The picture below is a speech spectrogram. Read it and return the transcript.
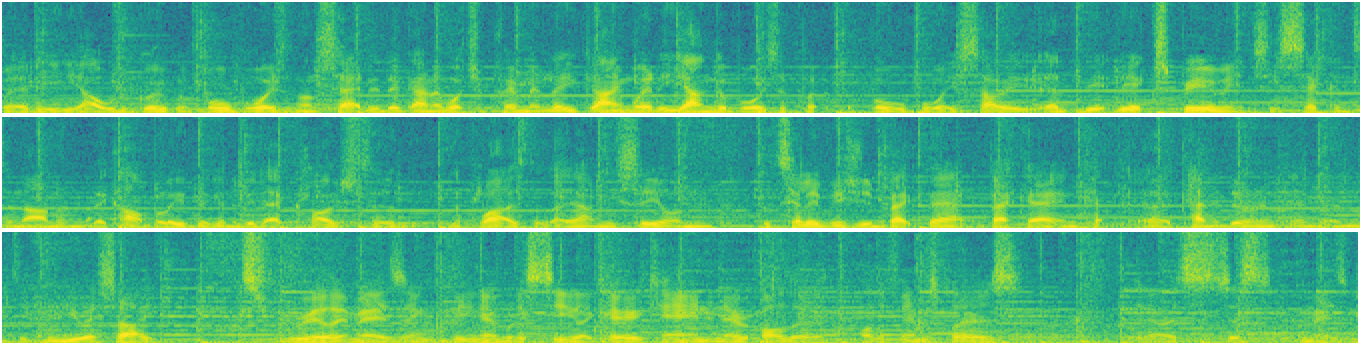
where the older group are ball boys, and on Saturday they're going to watch a Premier League game where the younger boys are ball boys. So it, the, the, experience is second to none, and they can't believe they're going to be that close to the players that they only see on the television back there, back out in uh, Canada and, and, and, the USA. It's really amazing being able to see like Harry Kane and all the all the famous players. You know, it's just amazing.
